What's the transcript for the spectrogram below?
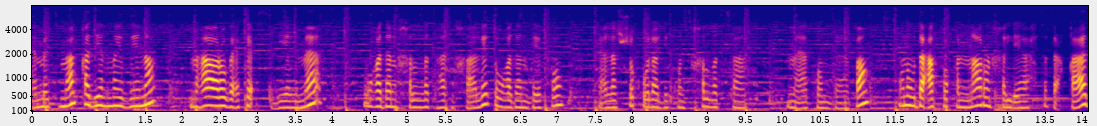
عملت معلقة ديال المايزينا مع ربع كأس ديال الماء وغادا نخلط هذا الخليط وغادا نضيفو على الشوكولا اللي كنت خلطتها معكم دابا. ونوضعها فوق النار ونخليها حتى تعقاد.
